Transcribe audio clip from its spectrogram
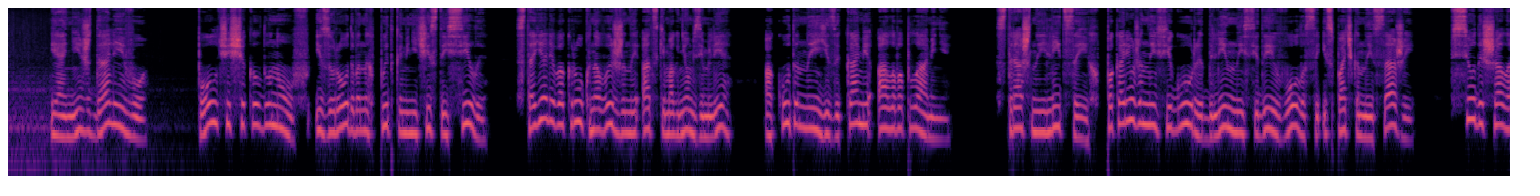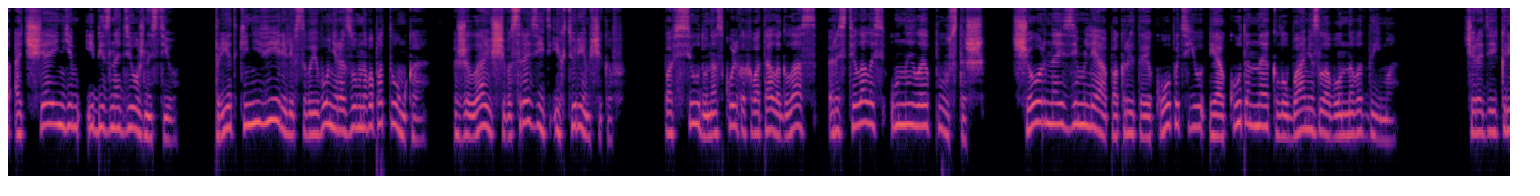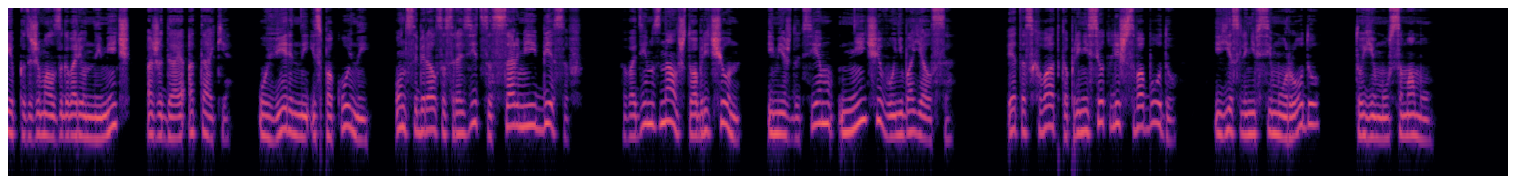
И они ждали его. Полчища колдунов, изуродованных пытками нечистой силы, стояли вокруг на выжженной адским огнем земле, окутанные языками алого пламени. Страшные лица их, покореженные фигуры, длинные седые волосы, испачканные сажей, все дышало отчаянием и безнадежностью. Предки не верили в своего неразумного потомка, желающего сразить их тюремщиков. Повсюду, насколько хватало глаз, расстилалась унылая пустошь. Черная земля, покрытая копотью и окутанная клубами зловонного дыма. Чародей крепко сжимал заговоренный меч, ожидая атаки. Уверенный и спокойный, он собирался сразиться с армией бесов. Вадим знал, что обречен, и между тем ничего не боялся. Эта схватка принесет лишь свободу, и если не всему роду, то ему самому.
